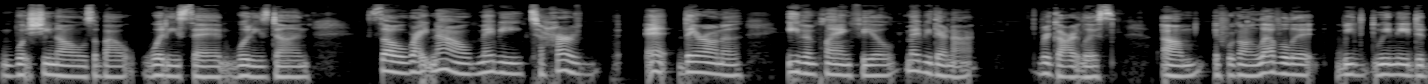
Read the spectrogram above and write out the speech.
what she knows about what he said, what he's done. So right now, maybe to her, eh, they're on a even playing field. Maybe they're not. Regardless, um, if we're going to level it, we we need to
